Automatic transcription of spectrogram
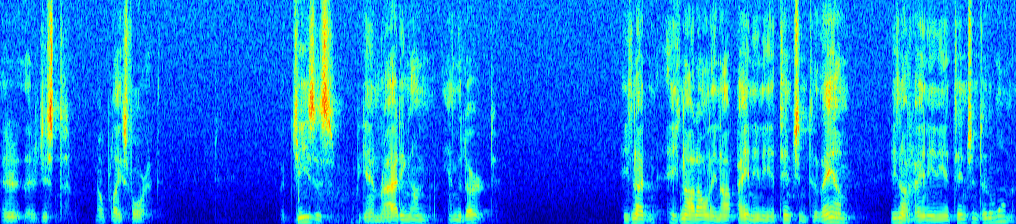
There, there's just no place for it. But Jesus began riding on in the dirt. He's not, he's not only not paying any attention to them, he's not paying any attention to the woman.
